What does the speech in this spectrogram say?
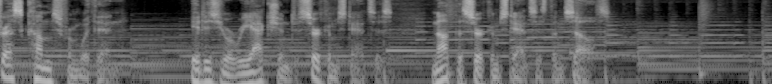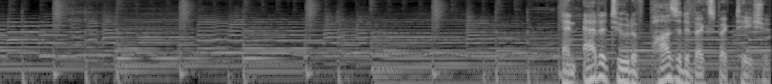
Stress comes from within. It is your reaction to circumstances, not the circumstances themselves. An attitude of positive expectation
